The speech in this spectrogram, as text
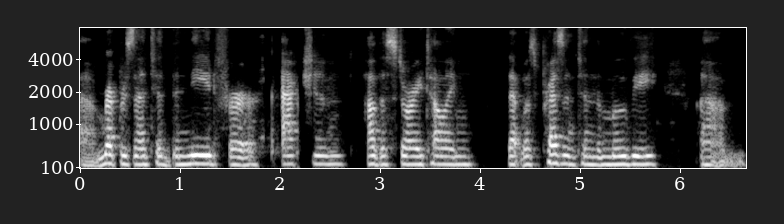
um, represented the need for action, how the storytelling that was present in the movie um,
